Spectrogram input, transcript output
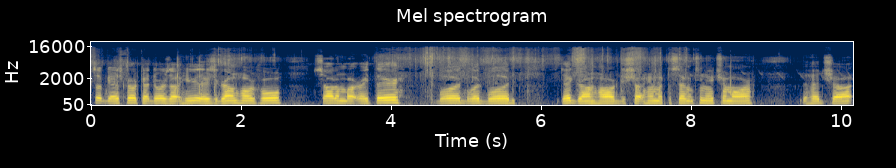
What's up guys, Froelich Outdoors out here. There's the groundhog hole. Shot him about right there. Blood, blood, blood. Dead groundhog. Just shot him with the 17 HMR. The headshot.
